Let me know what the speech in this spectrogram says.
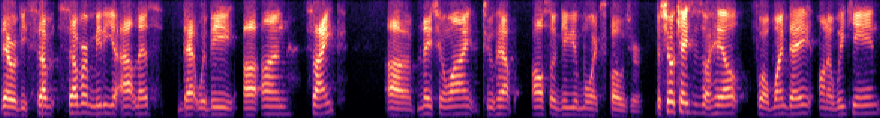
There will be sub- several media outlets that will be uh, on site nationwide to help also give you more exposure. The showcases are held for one day on a weekend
